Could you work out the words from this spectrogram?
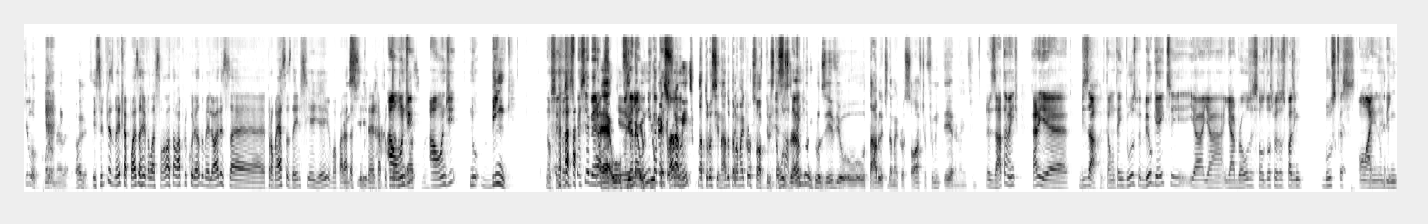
Que loucura, né, velho? Olha. E simplesmente após a revelação, ela tá lá procurando melhores é, promessas da NCAA, uma parada NCAA. assim, né? Já procurando aonde, aonde no Bing não sei se vocês perceberam. é, o filme, é a única pessoa... é claramente patrocinado pela Microsoft. Eles estão usando, inclusive, o, o, tablet da Microsoft, o filme inteiro, né? Enfim. Exatamente. Cara, e é bizarro. Então tem duas, Bill Gates e, a, e, a, e a Rose são as duas pessoas que fazem buscas online no Bing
